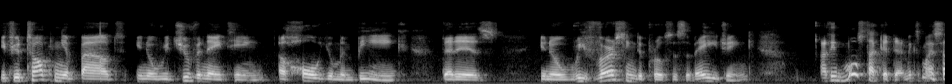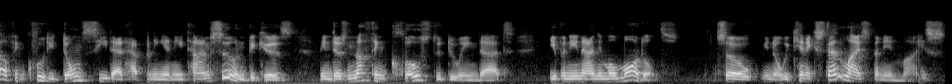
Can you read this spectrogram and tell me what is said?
If you're talking about, you know, rejuvenating a whole human being, that is, you know, reversing the process of aging, I think most academics, myself included, don't see that happening anytime soon because, I mean, there's nothing close to doing that even in animal models. So, you know, we can extend lifespan in mice,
